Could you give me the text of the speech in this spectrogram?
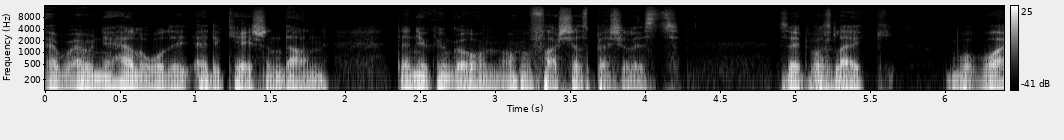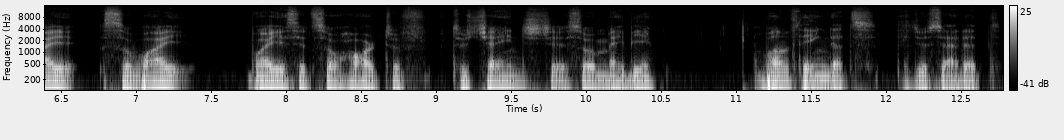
uh, when you have all the education done then you can go on, on fascia specialists so it was mm. like why so why why is it so hard to to change? So maybe one thing that's that you said that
